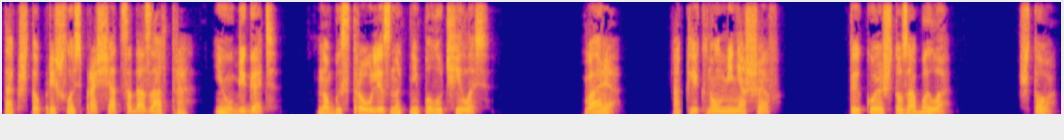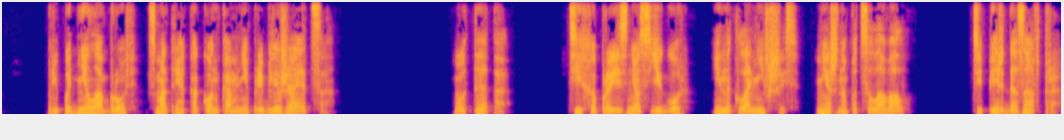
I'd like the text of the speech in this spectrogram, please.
так что пришлось прощаться до завтра и убегать. Но быстро улизнуть не получилось. «Варя!» – окликнул меня шеф. «Ты кое-что забыла». «Что?» – приподняла бровь, смотря, как он ко мне приближается. «Вот это!» – тихо произнес Егор и, наклонившись, нежно поцеловал. «Теперь до завтра».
